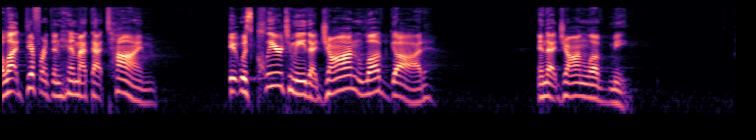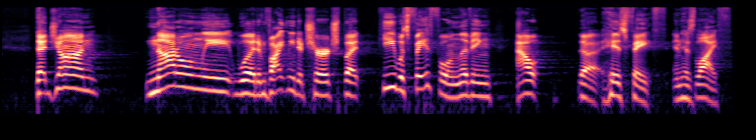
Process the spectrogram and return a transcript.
a lot different than him at that time, it was clear to me that John loved God and that John loved me. That John not only would invite me to church, but he was faithful in living out uh, his faith in his life.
